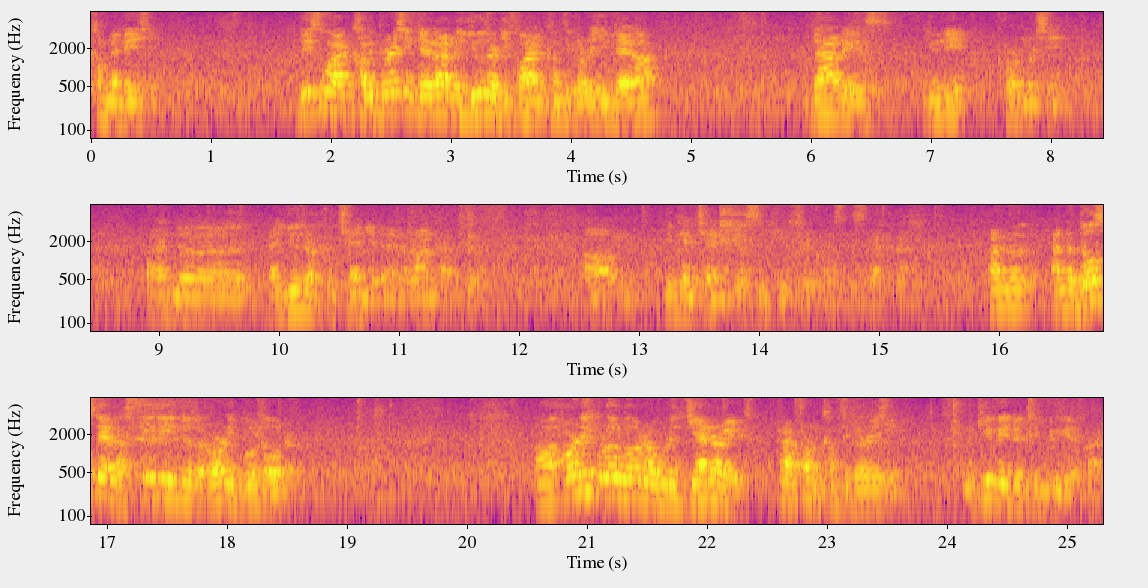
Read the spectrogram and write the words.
combination. This one, calibration data and user-defined configuration data, that is unique per machine. And uh, a user could change it at runtime too um, you can change the CPU frequencies like that. And, and those data feed into the early bootloader. Uh, early bootloader would generate platform configuration and give it to UEFI.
